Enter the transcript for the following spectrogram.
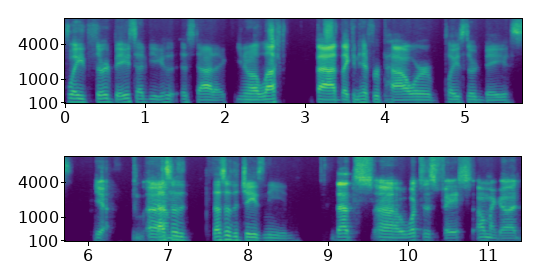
played third base, I'd be ecstatic. You know, a left bat that can hit for power, plays third base. Yeah. That's Um, what the, that's what the Jays need. That's uh what's his face? Oh my god.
